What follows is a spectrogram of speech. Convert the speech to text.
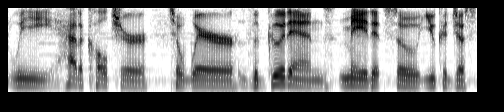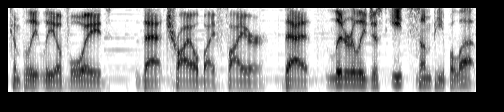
we had a culture to where the good end made it so you could just completely avoid that trial by fire that literally just eats some people up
